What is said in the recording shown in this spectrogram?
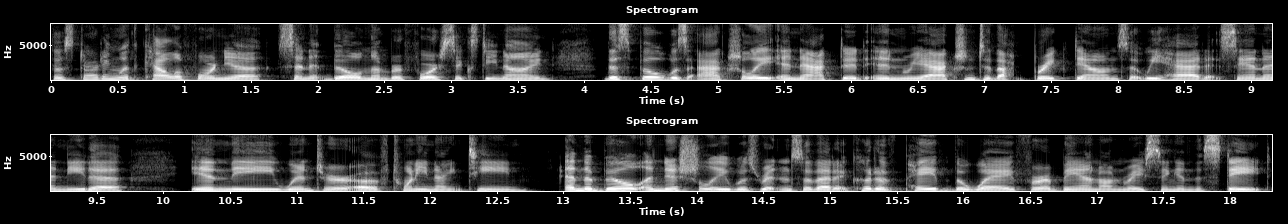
So, starting with California Senate Bill number 469, this bill was actually enacted in reaction to the breakdowns that we had at Santa Anita in the winter of 2019. And the bill initially was written so that it could have paved the way for a ban on racing in the state.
